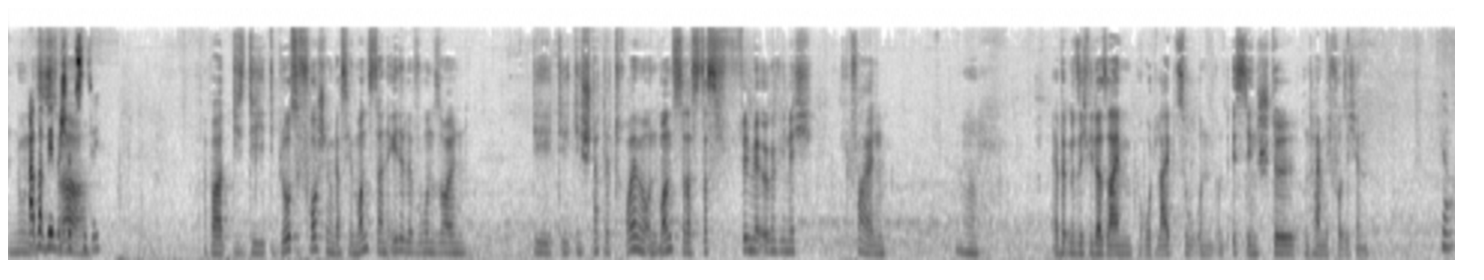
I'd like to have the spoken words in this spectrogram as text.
Nun, Aber wir wahr. beschützen sie. Aber die, die, die bloße Vorstellung, dass hier Monster in Edele wohnen sollen, die, die, die Stadt der Träume und Monster, das, das will mir irgendwie nicht gefallen. Hm. Er widmet sich wieder seinem Brot Leib zu und, und isst ihn still und heimlich vor sich hin. Ja,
